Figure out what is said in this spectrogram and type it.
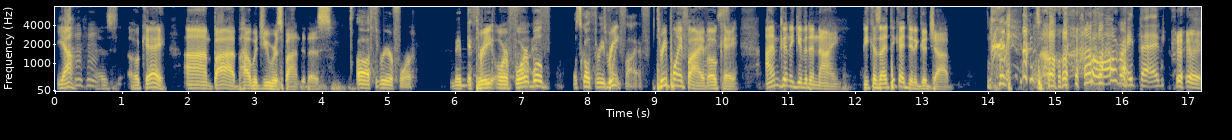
Yeah. Mhm. Was- okay, um, Bob, how would you respond to this? Uh, three or four, maybe a Three or four? 3.5. Well, let's go three point five. Three point five. Nice. Okay, I'm gonna give it a nine because I think I did a good job. well, all right then.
